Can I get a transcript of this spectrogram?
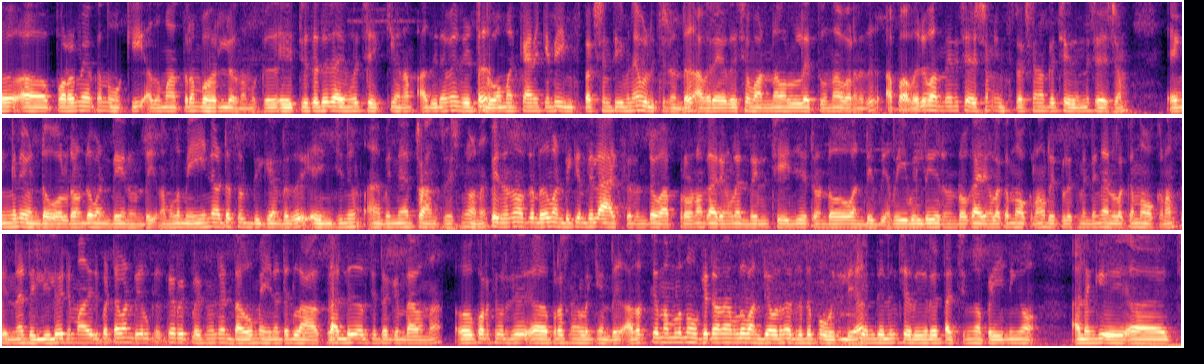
പുറമേ ഒക്കെ നോക്കി. അത് മാത്രം പോരല്ലോ. നമുക്ക് എ ടു സെഡ് കാര്യങ്ങൾ ചെക്ക് ചെയ്യണം. അതിന് വേണ്ടിയിട്ട് ഗോ മെക്കാനിക്കിന്റെ ഇൻസ്പെക്ഷൻ ടീമിനെ വിളിച്ചിട്ടുണ്ട്. അവർ ഏകദേശം വൺ അവറിൽ എത്തുമെന്നാണ് പറഞ്ഞത്. അപ്പോൾ അവർ വന്നതിന് ശേഷം ഇൻസ്പെക്ഷൻ ഒക്കെ ചെയ്തതിന് ശേഷം എങ്ങനെയുണ്ട്? ഓൾറൗണ്ട് വണ്ടി അതിനുണ്ട് നമ്മൾ മെയിനായിട്ട് ശ്രദ്ധിക്കേണ്ടത് എഞ്ചിനും പിന്നെ ട്രാൻസ്മിഷനുമാണ് പിന്നെ നോക്കേണ്ടത് വണ്ടിക്ക് എന്തെങ്കിലും ആക്സിഡന്റോ അപ്രോണോ കാര്യങ്ങളോ എന്തെങ്കിലും ചേഞ്ച് ചെയ്തിട്ടുണ്ടോ? വണ്ടി റീബിൽഡ് ചെയ്തിട്ടുണ്ടോ? കാര്യങ്ങളൊക്കെ നോക്കണം. റീപ്ലേസ്മെന്റും കാര്യങ്ങളൊക്കെ നോക്കണം. പിന്നെ ഡൽഹിയിൽ ഒരുമാതിരിപ്പെട്ട വണ്ടികൾക്കൊക്കെ റീപ്ലേസ്മെന്റ് ഉണ്ടാവും. മെയിനായിട്ട് ഗ്ലാസ് കല്ല് തെറിച്ചിട്ടൊക്കെ ഉണ്ടാവുന്ന കുറച്ച് കുറച്ച് പ്രശ്നങ്ങളൊക്കെ ഉണ്ട്. അതൊക്കെ നമ്മൾ നോക്കിയിട്ടാണ് നമ്മൾ വണ്ടി അവിടെ നിന്ന് എടുത്തിട്ട് പോരില്ല. എന്തെങ്കിലും ചെറിയ ചെറിയ ടച്ചിങ്ങോ പെയിന്റിങ്ങോ അല്ലെങ്കിൽ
